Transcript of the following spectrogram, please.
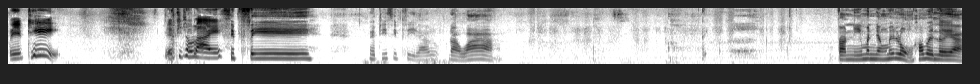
เวฟที่ เวฟที่เท่าไหร่สิบสี่เว็บที่สิบสี่แล้วเราว่า ตอนนี้มันยังไม่หลงเข้าไปเลยอะ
